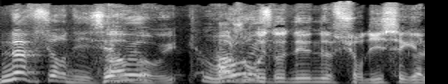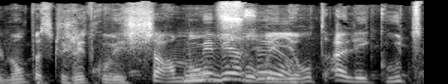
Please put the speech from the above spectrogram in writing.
9 sur 10. Et Ah vous bah oui. Moi Ah oui, j'aurais donné 9 sur 10 également parce que je l'ai trouvée charmante, sûr. souriante, à l'écoute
